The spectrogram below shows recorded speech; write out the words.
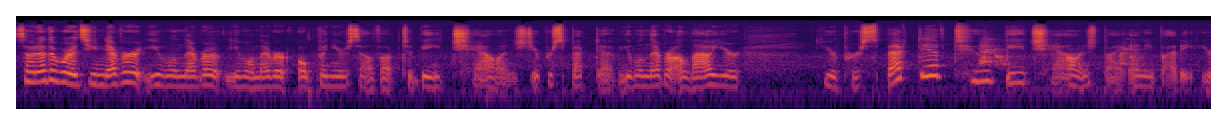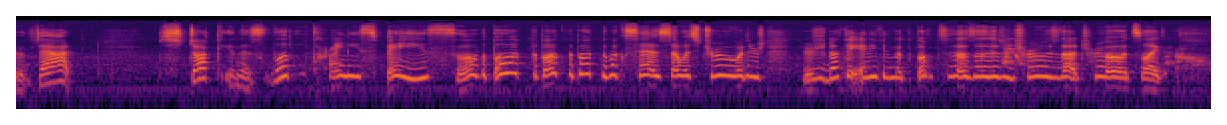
So in other words, you never, you will never, you will never open yourself up to be challenged, your perspective. You will never allow your, your perspective to be challenged by anybody. You're that stuck in this little tiny space. Oh, the book, the book, the book, the book says so it's true, and there's there's nothing, anything that the book says that isn't true is not true. It's like, oh,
